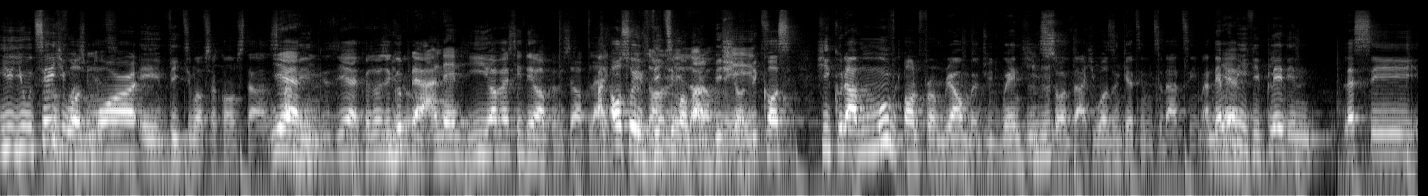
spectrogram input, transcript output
You, you- would say he was more a victim of circumstance. Yeah, I mean, because, yeah, because he was a good know. player, and then he obviously did up himself, like and also a he put on victim of lot ambition weight. because he could have moved on from Real Madrid when he mm-hmm. saw that he wasn't getting into that team. And then. Yeah. maybe if he played in let's say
